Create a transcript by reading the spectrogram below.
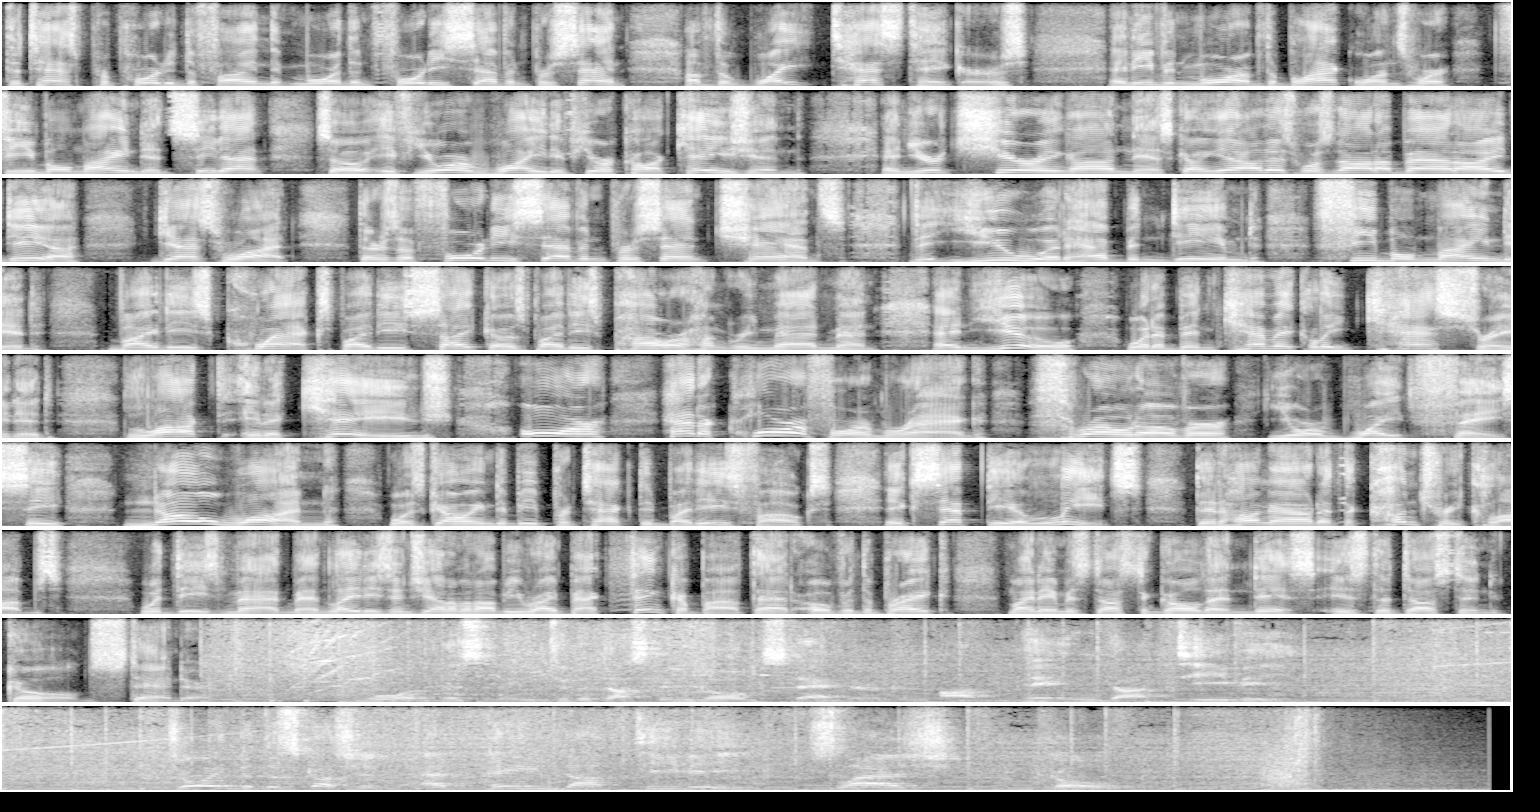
The test purported to find that more than 47% of the white test takers and even more of the black ones were feeble minded. See, that? So if you're white, if you're Caucasian, and you're cheering on this, going, yeah, this was not a bad idea, guess what? There's a 47% chance that you would have been deemed feeble minded by these quacks, by these psychos, by these power hungry madmen. And you would have been chemically castrated, locked in a cage, or had a chloroform rag thrown over your white face. See, no one was going to be protected by these folks except the elites that hung out at the country clubs with these madmen. Ladies and gentlemen, I'll be right back. Think about that over the break. My name is Dustin Gold, and this is the Dustin Gold Standard. You're listening to the Dustin Gold Standard on Paine.tv. Join the discussion at Paine.tv slash gold.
